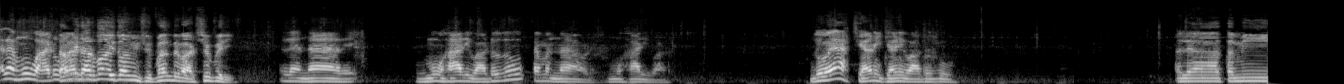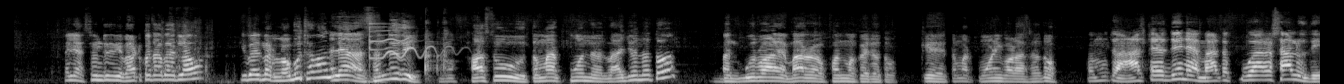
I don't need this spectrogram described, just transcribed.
એટલે હું તમે. હોય તો અમે શુભાન બે વાટશે ફરી. એટલે ના રે. હું હારી વાઢું છું તમને ના આવડે. હું હારી વાઢું. જોયા જાણી જાણી વાઢું છું. એટલે તમે અલ્યા સુંદરી વાટકો તા લાવો. ઈ બાદ મારે લોબુ થવાનું? અલ્યા આ હાસુ તમારો ફોન લાગ્યો નતો અને બુરવાળે મારો ફોનમાં કર્યો તો કે તમાર પોણી વાળા છે તો. પણ હું તો હાલ ત્યારે દે ને મારે તો ફુવારો ચાલુ દે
